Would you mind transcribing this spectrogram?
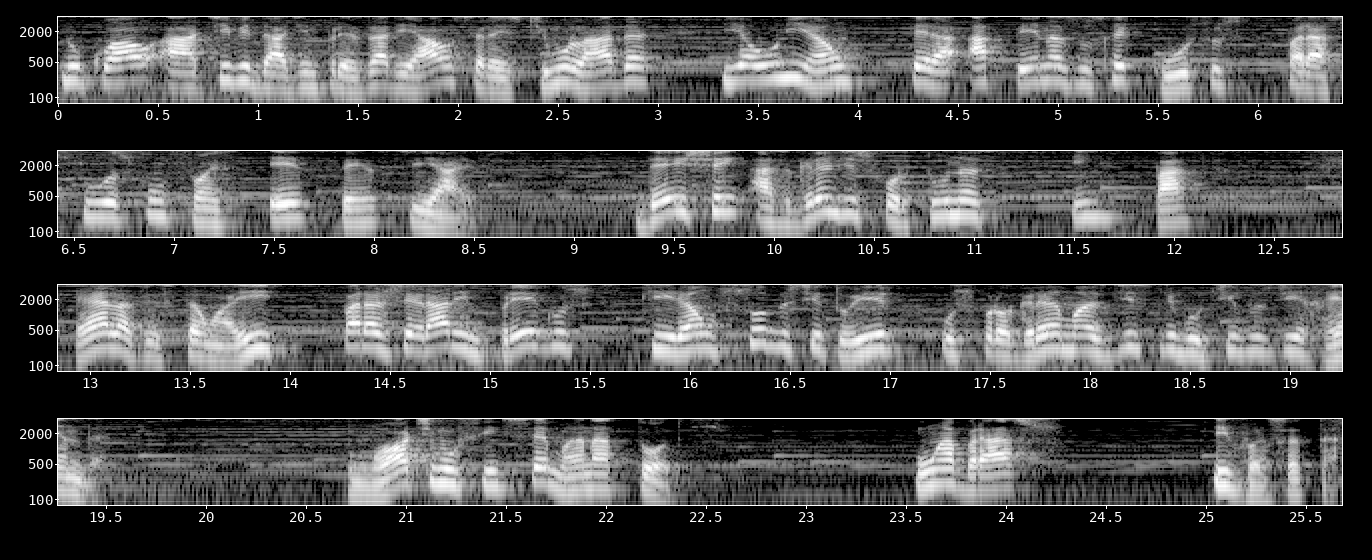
no qual a atividade empresarial será estimulada e a União terá apenas os recursos para as suas funções essenciais. Deixem as grandes fortunas em paz. Elas estão aí para gerar empregos que irão substituir os programas distributivos de renda. Um ótimo fim de semana a todos. Um abraço, Ivan Santana.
